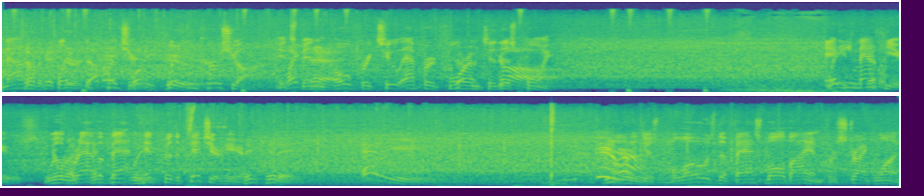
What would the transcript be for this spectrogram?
Now to The the plate, pitcher, the number pitcher, 22. Clayton Kershaw. It's Right been there. an 0 for 2 effort for him to this point. Eddie Mathews will grab a bat and hit for the pitcher here. Hitting. Eddie. Really just blows the fastball by him for strike one.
